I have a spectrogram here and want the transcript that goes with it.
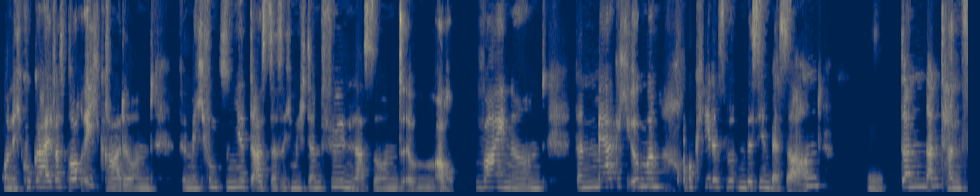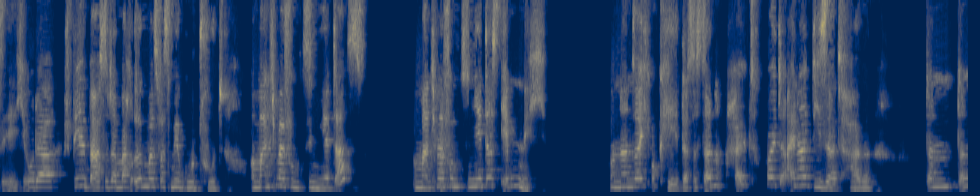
Und ich gucke halt, was brauche ich gerade. Und für mich funktioniert das, dass ich mich dann fühlen lasse und ähm, auch weine. Und dann merke ich irgendwann, okay, das wird ein bisschen besser und dann, dann tanze ich oder spiele Bass oder mache irgendwas, was mir gut tut. Und manchmal funktioniert das und manchmal funktioniert das eben nicht. Und dann sage ich, okay, das ist dann halt heute einer dieser Tage dann, dann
